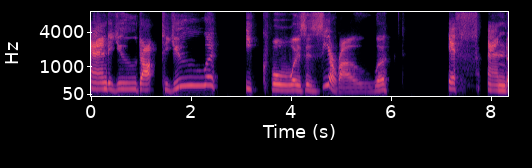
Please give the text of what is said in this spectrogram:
And U dot U equals zero if and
